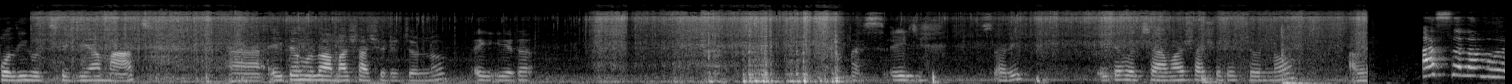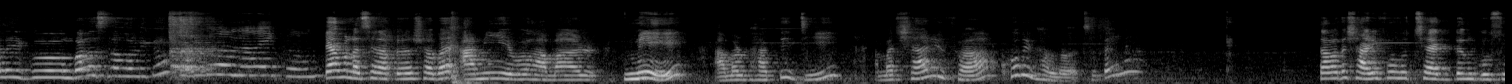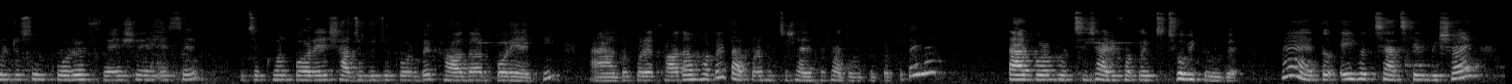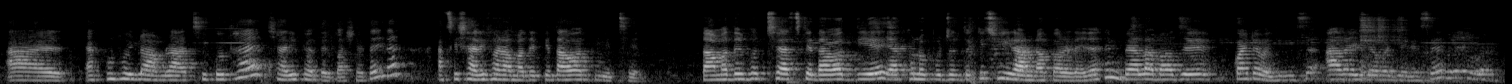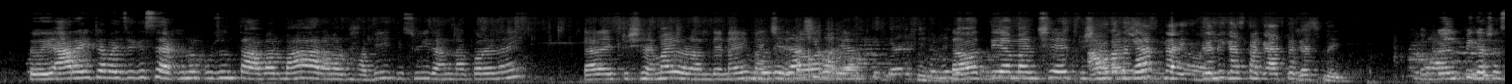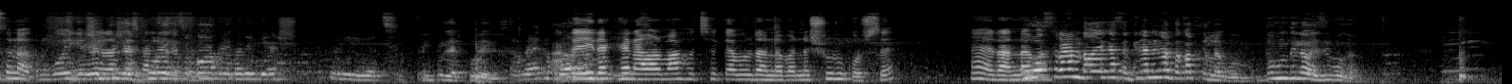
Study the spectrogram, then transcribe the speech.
পলি হচ্ছে গিয়া মাছ। এইটা হলো আমার শাশুড়ির জন্য। এই এই যে সরি এটা হচ্ছে আমার শাশুড়ির জন্য। আলাইকুম। কেমন আছেন আপনারা সবাই? আমি এবং আমার মেয়ে, আমার ভাতিজি, আমার শারিফা, খুবই ভালো আছে, তাই না? তা আমাদের শারিফা হচ্ছে একদম গোসল টোসল করে ফ্রেশ হয়ে গেছে। কিছুক্ষণ পরে সাজুগুজু করবে খাওয়া দাওয়ার পরে আর কি। দুপুরে খাওয়া দাওয়া হবে, তারপরে হচ্ছে শারিফা সাজুগুজু করবে, তাই না? তারপর হচ্ছে শারিফাকে একটু ছবি তুলবে। হ্যাঁ তো এই হচ্ছে আজকের বিষয়। আর এখন হইল আমরা আছি কোথায়? শারিফাদের বাসায়, তাই না? আজকে শারিফার আমাদেরকে দাওয়াত দিয়েছে। তা আমাদের হচ্ছে আজকে দাওয়াত দিয়ে এখনও পর্যন্ত কিছুই রান্না করে নাই। দেখেন বেলা বাজে কয়টা বাজে গেছে? আড়াইটা বাজে গেছে। তো এই আড়াইটা বাজে গেছে এখনও পর্যন্ত আমার মা আর আমার ভাবি কিছুই রান্না করে নাই। তারা একটু সেমাইও রান্ধে নাই মানুষের দাওয়াত দিয়া। মানুষে একটু এলপি গ্যাস আসতো না? তুমি এলপি গ্যাস এই দেখেন আমার মা হচ্ছে কেবল রান্না বান্না শুরু করছে। হ্যাঁ রান্না গোস রান্ধ হয়ে গেছে বিরিয়ানি রান্ধ কত কি লাগবো দুম দিলে হয়ে যাব গা।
